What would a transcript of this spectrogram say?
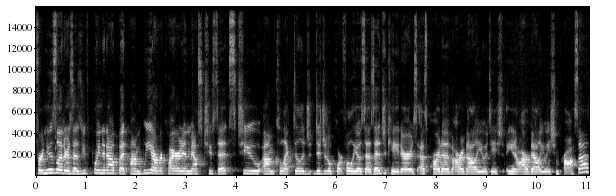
for newsletters, as you've pointed out. But um, we are required in Massachusetts to um, collect digital portfolios as educators as part of our evaluation, you know, our evaluation process.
